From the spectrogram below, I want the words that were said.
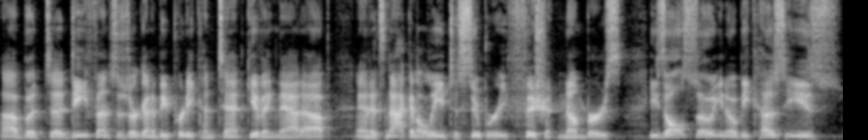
uh, but uh, defenses are going to be pretty content giving that up, and it's not going to lead to super efficient numbers. He's also, you know, because he's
